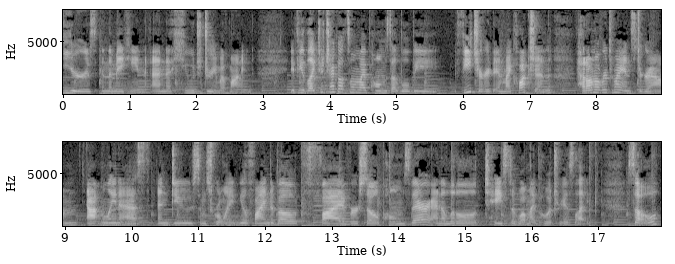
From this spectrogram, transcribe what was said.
years in the making and a huge dream of mine. If you'd like to check out some of my poems that will be featured in my collection, head on over to my Instagram at Malayna S and do some scrolling. You'll find about five or so poems there and a little taste of what my poetry is like. So,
